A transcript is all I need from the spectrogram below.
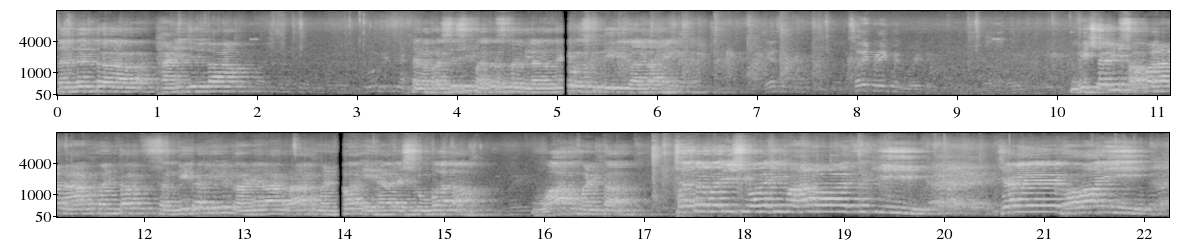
त्यानंतर ठाणे जिल्हा त्याला प्रशस्ती पत्र सुद्धा दिला जाते वस्तू दिली जात आहे. विषारी सापाला नाग म्हणतात संगीतातील गाण्याला राग म्हणतात येणाऱ्या शोभाला वाघ म्हणतात. छत्रपती शिवाजी महाराज की जय भवानी. जी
